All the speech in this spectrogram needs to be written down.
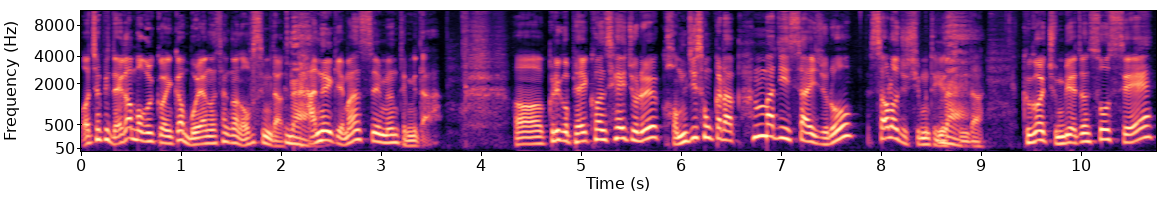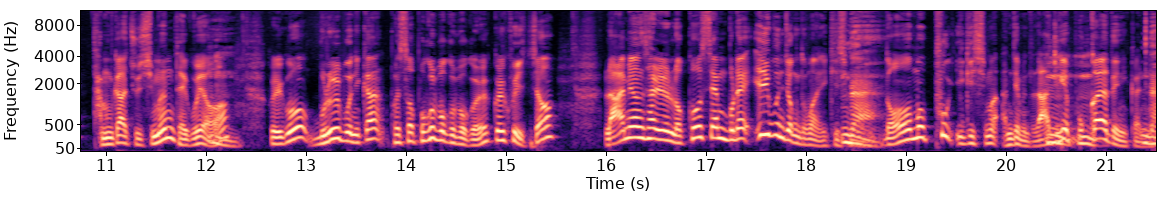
어차피 내가 먹을 거니까 모양은 상관없습니다. 네. 가늘게만 쓸면 됩니다. 어, 그리고 베이컨 세 줄을 검지 손가락 한 마디 사이즈로 썰어 주시면 되겠습니다. 네. 그걸 준비해둔 소스에 담가 주시면 되고요. 음. 그리고 물을 보니까 벌써 보글보글보글 끓고 있죠. 라면 사리를 넣고 센 불에 1분 정도만 익히시면 네. 너무 푹 익히시면 안 됩니다. 나중에 음, 음. 볶아야 되니까요. 네.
